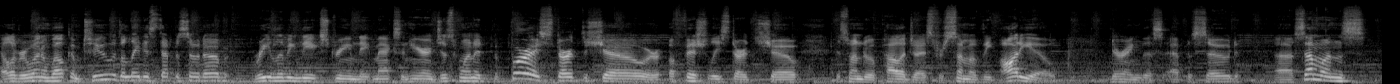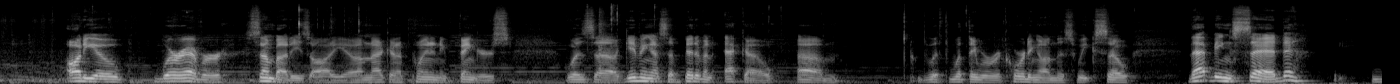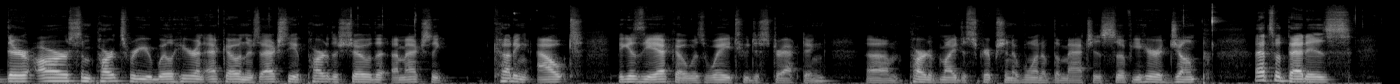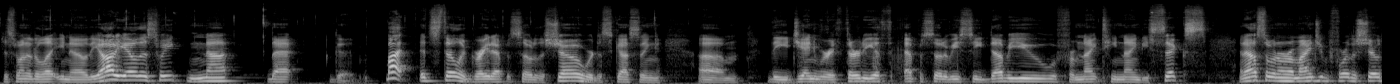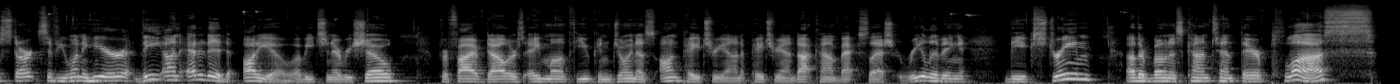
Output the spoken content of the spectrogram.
Hello, everyone, and welcome to the latest episode of Reliving the Extreme. Nate Maxon here, and just wanted, before I start the show or officially start the show, just wanted to apologize for some of the audio during this episode. Uh, someone's audio, wherever, somebody's audio, I'm not going to point any fingers, was uh, giving us a bit of an echo um, with what they were recording on this week. So, that being said, there are some parts where you will hear an echo, and there's actually a part of the show that I'm actually cutting out because the echo was way too distracting. Um, part of my description of one of the matches. So if you hear a jump, that's what that is. Just wanted to let you know the audio this week, not that good. But it's still a great episode of the show. We're discussing um, the January 30th episode of ECW from 1996. And I also want to remind you before the show starts if you want to hear the unedited audio of each and every show for $5 a month, you can join us on Patreon at patreon.com backslash reliving the extreme. Other bonus content there. Plus,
